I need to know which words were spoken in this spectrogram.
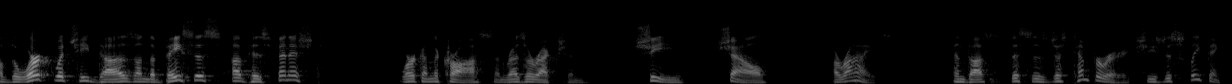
of the work which he does on the basis of his finished work on the cross and resurrection, she shall arise. And thus, this is just temporary. She's just sleeping.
